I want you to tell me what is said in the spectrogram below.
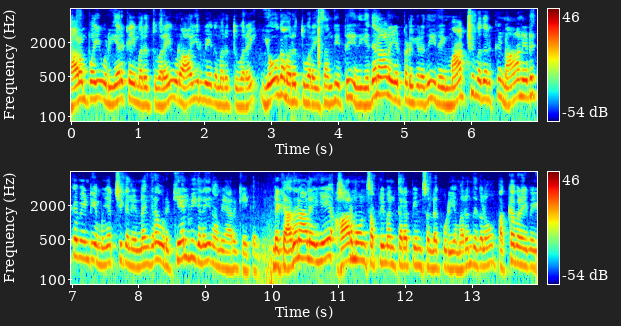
யாரும் போய் ஒரு இயற்கை மருத்துவரை ஒரு ஆயுர்வேத மருத்துவரை யோக மருத்துவரை சந்தித்து இது எதனால் ஏற்படுகிறது இதை மாற்றுவதற்கு நான் எடுக்க வேண்டிய முயற்சிகள் என்னங்கிற ஒரு கேள்விகளை நாம் யாரும் கேட்கறது இன்றைக்கு அதனாலேயே ஹார்மோன் சப்ளிமெண்ட் தெரப்பின்னு சொல்லக்கூடிய மருந்துகளும் பக்க விளைவை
